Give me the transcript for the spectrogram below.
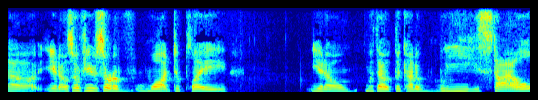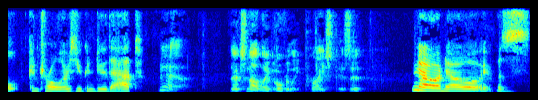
Uh, you know, so if you sort of want to play, you know, without the kind of Wii style controllers, you can do that. Yeah, that's not like overly priced, is it? No, no, it was.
